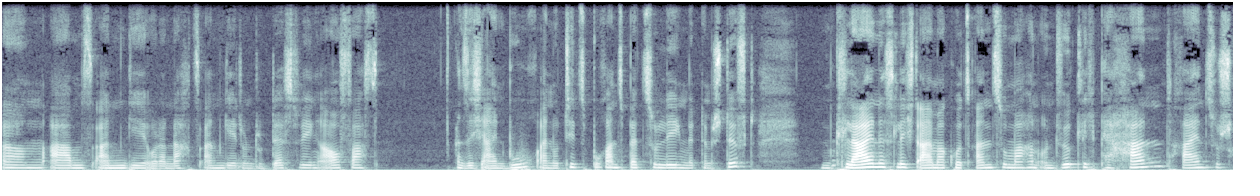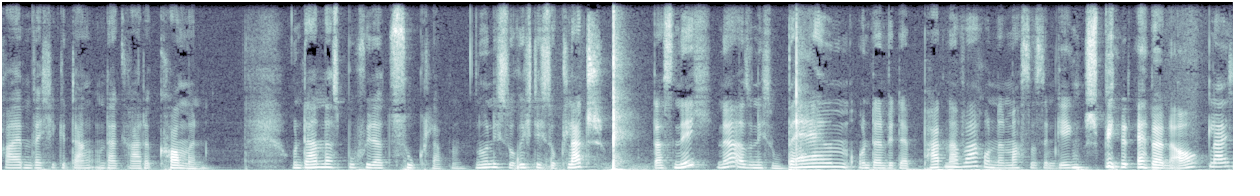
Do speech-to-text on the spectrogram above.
ähm, abends angeht oder nachts angeht und du deswegen aufwachst, sich ein Buch, ein Notizbuch ans Bett zu legen mit einem Stift, ein kleines Licht einmal kurz anzumachen und wirklich per Hand reinzuschreiben, welche Gedanken da gerade kommen. Und dann das Buch wieder zuklappen. Nur nicht so richtig so klatsch, das nicht, ne? Also nicht so Bäm und dann wird der Partner wach und dann machst du es im Gegenspiel, er dann auch gleich.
